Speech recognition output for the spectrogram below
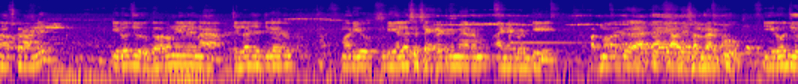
నమస్కారం అండి. ఈరోజు గౌరవనీయులైన జిల్లా జడ్జి గారు మరియు డిఎల్ఎస్ఎస్ సెక్రటరీ మేడం అయినటువంటి పద్మావతి గారి ఆదేశాల మేరకు ఈరోజు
